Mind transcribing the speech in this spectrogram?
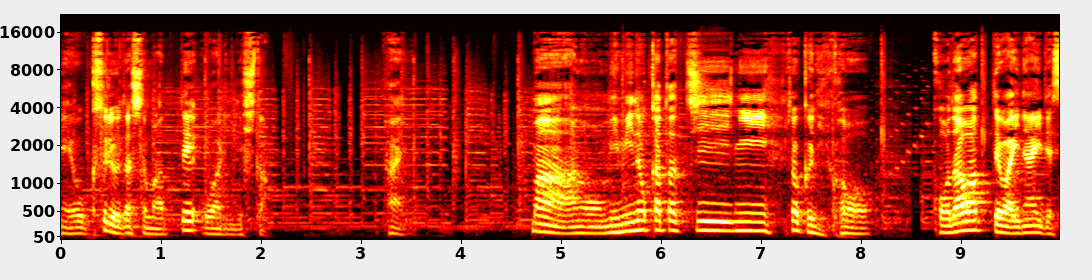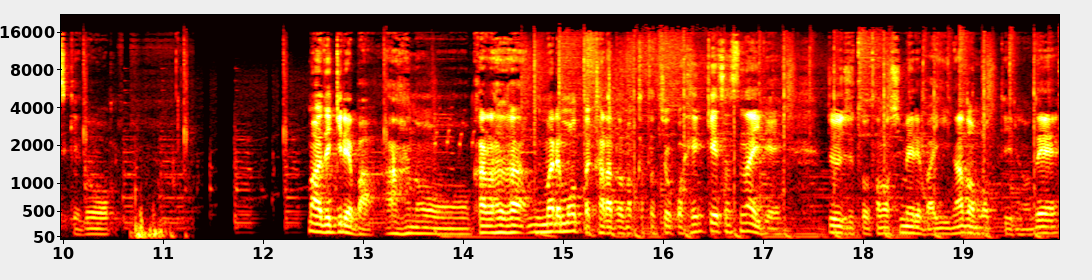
えー、お薬を出してもらって終わりでした。はい。まああの耳の形に特にこうこだわってはいないですけどまあできれば、あのー、体、生まれ持った体の形をこう変形させないで、柔術を楽しめればいいなと思っているので、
